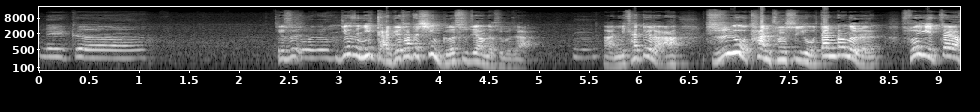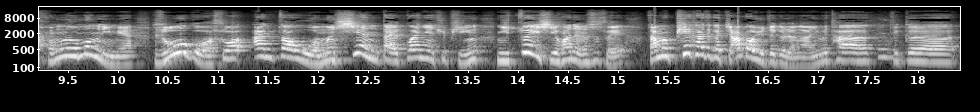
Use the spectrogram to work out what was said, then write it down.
那个就是就是你感觉他的性格是这样的，是不是啊？嗯啊，你猜对了啊！只有探春是有担当的人，所以在《红楼梦》里面，如果说按照我们现代观念去评，你最喜欢的人是谁？咱们撇开这个贾宝玉这个人啊，因为他这个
